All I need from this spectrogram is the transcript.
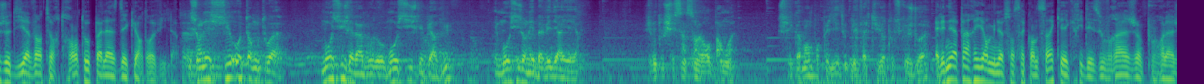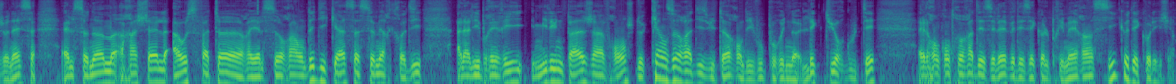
Jeudi à 20h30 au Palace des Cœurs. J'en ai chié autant que toi. Moi aussi j'avais un boulot, moi aussi je l'ai perdu, et moi aussi j'en ai bavé derrière. Je vais toucher 500 euros par mois. Je fais comment pour payer toutes mes factures, tout ce que je dois Elle est née à Paris en 1955 et écrit des ouvrages pour la jeunesse. Elle se nomme Rachel Hausfater et elle sera en dédicace ce mercredi à la librairie Mille et une pages à Avranches de 15h à 18h. Rendez-vous pour une lecture goûtée. Elle rencontrera des élèves et des écoles primaires ainsi que des collégiens.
